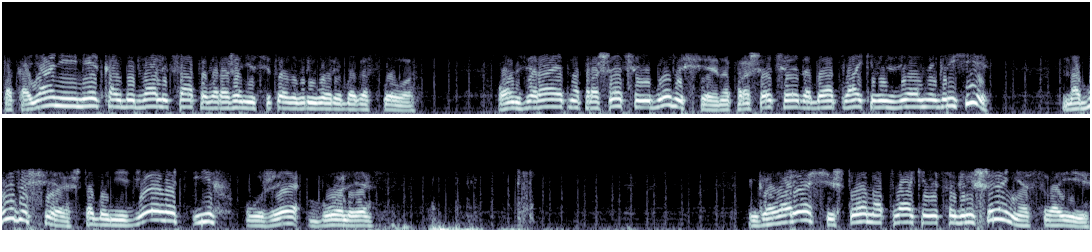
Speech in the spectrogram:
Покаяние имеет как бы два лица по выражению святого Григория Богослова. Он взирает на прошедшее и будущее, на прошедшее, дабы оплакивать сделанные грехи, на будущее, чтобы не делать их уже более. Говорящий, что он оплакивает согрешения свои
